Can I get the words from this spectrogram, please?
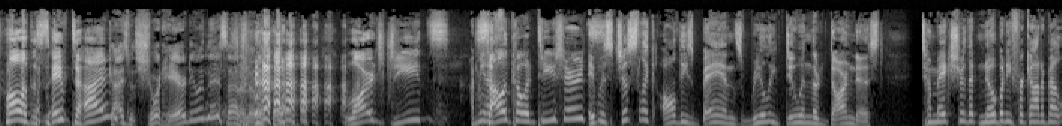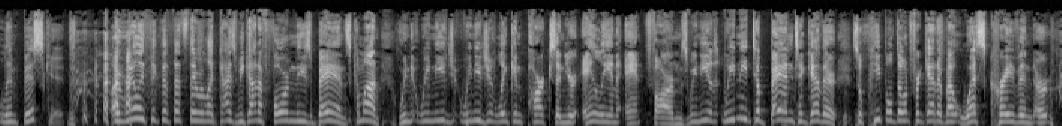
all at the same time, Guys with short hair doing this? I don't know. large jeans. I mean, mean, I- solid colored T-shirts. It was just like all these bands really doing their darndest to make sure that nobody forgot about Limp Bizkit. I really think that that's they were like, guys, we got to form these bands. Come on, we ne- we need we need your Linkin Parks and your Alien Ant Farms. We need we need to band together so people don't forget about Wes Craven or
